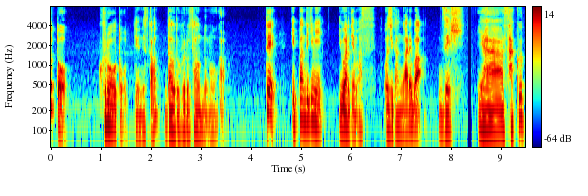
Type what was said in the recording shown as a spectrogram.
ょっとクロートっていうんですか？ダウトフルサウンドの方が。って一般的に言われています。お時間があればぜひ。いやー、サクッ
